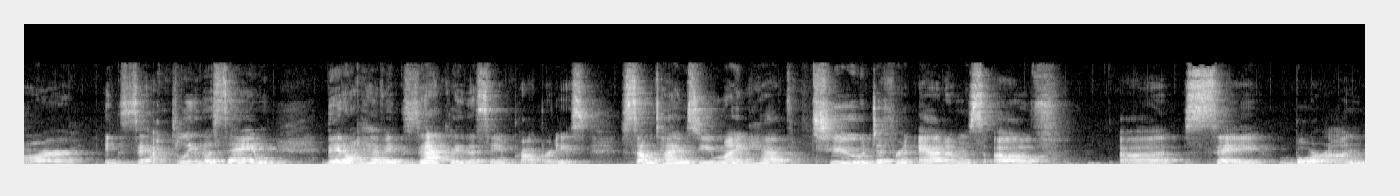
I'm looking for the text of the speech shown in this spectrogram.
are exactly the same. They don't have exactly the same properties. Sometimes you might have two different atoms of, uh, say, boron,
